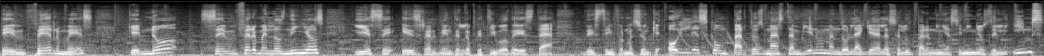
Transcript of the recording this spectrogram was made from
te enfermes, que no se enfermen los niños y ese es realmente el objetivo de esta, de esta información que hoy les comparto. Es más, también me mandó la guía de la salud para niñas y niños del IMSS,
